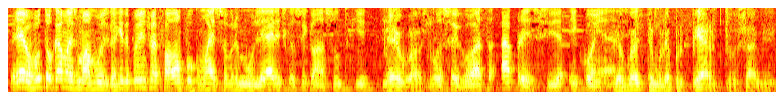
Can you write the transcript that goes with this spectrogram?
Peraí, eu vou tocar mais uma música aqui, depois a gente vai falar um pouco mais sobre mulheres, que eu sei que é um assunto que É, eu gosto. você gosta, aprecia e conhece. Eu gosto de ter mulher por perto, sabe?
